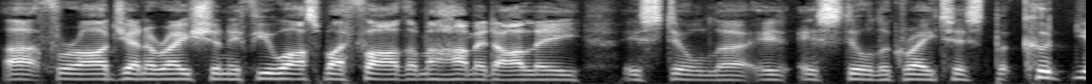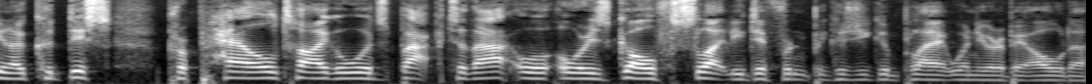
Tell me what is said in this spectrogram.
uh, for our generation. If you ask my father, Muhammad Ali is still uh, is, is, still the greatest. But could you know could this propel Tiger Woods back to that, or, or is golf slightly different because you can play it when you're a bit older?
